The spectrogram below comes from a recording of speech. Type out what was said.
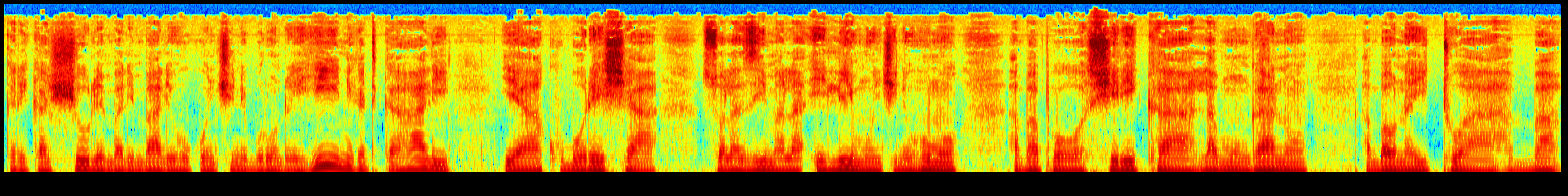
katika shule mbalimbali huko nchini Burundi. Hii ni katika hali ya kuboresha swala zima la elimu nchini humo, ambapo shirika la muungano ambao unaitwa ba,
